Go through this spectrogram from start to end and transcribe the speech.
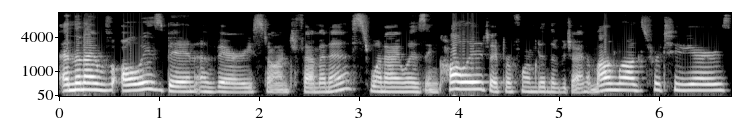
And then I've always been a very staunch feminist. When I was in college, I performed in the Vagina Monologues for two years.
